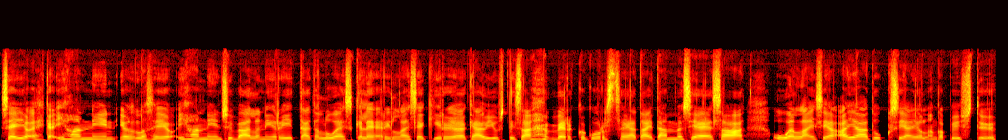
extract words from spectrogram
se ei ole ehkä ihan niin, jolla se ei ole ihan niin syvällä, niin riittää, että lueskelee erilaisia kirjoja, käy justissa verkkokursseja tai tämmöisiä ja saa uudenlaisia ajatuksia, jolloin pystyy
